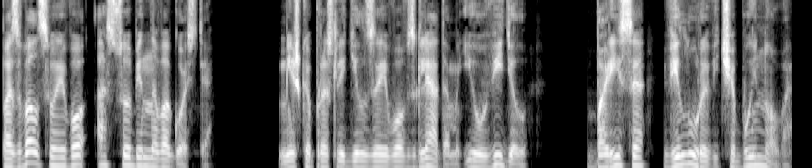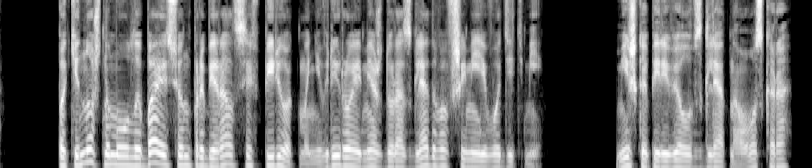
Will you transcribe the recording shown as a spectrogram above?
позвал своего особенного гостя. Мишка проследил за его взглядом и увидел Бориса Вилуровича Буйнова. По-киношному улыбаясь, он пробирался вперед, маневрируя между разглядывавшими его детьми. Мишка перевел взгляд на Оскара,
